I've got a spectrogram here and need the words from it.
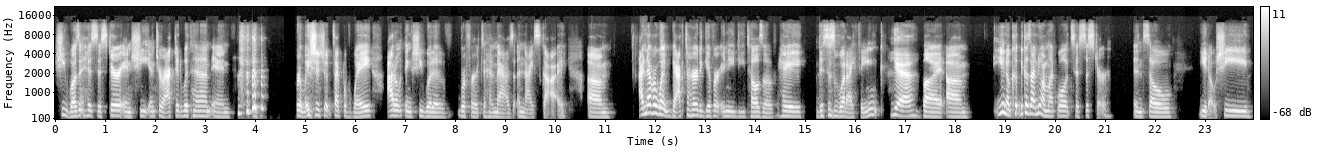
she wasn't his sister and she interacted with him in relationship type of way, I don't think she would have referred to him as a nice guy. Um, I never went back to her to give her any details of, hey, this is what I think. Yeah. But, um, you know, c- because I knew I'm like, well, it's his sister. And so, you know, she,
